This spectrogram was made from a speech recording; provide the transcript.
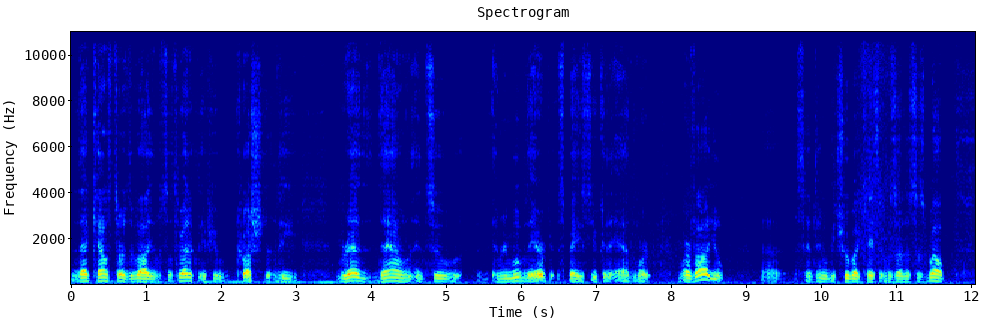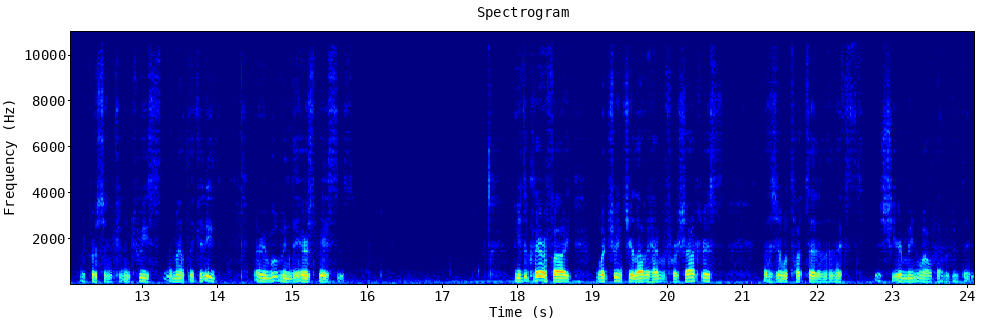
That counts towards the volume. So theoretically, if you crush the bread down into and remove the air space, you can add more more volume. Uh, same thing will be true by case of mazonis as well. The person can increase the amount they can eat by removing the air spaces. We need to clarify what drinks you're allowed to have before Shachris. Hashem will touch that in the next year. Meanwhile, have a good day.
